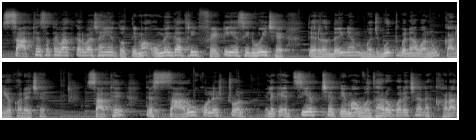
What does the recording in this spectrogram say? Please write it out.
સાથે સાથે વાત કરવા ચાહીએ તો તેમાં ઓમેગા થ્રી ફેટી એસિડ હોય છે, તે હૃદયને મજબૂત બનાવવાનું કાર્ય કરે છે. સાથે તે સારું કોલેસ્ટ્રોલ એટલે કે એચસીએફ છે તેમાં વધારો કરે છે અને ખરાબ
